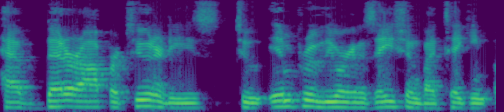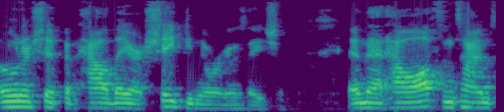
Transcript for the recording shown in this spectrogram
have better opportunities to improve the organization by taking ownership and how they are shaping the organization, and that how oftentimes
